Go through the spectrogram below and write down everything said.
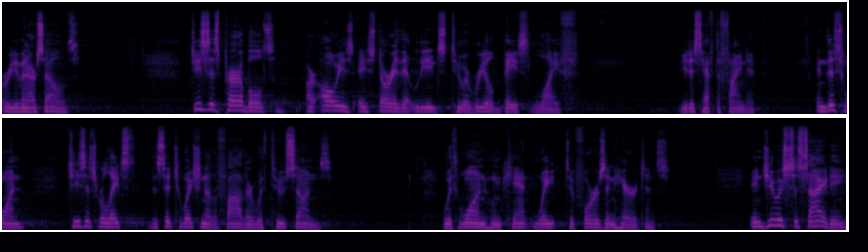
or even ourselves. Jesus' parables are always a story that leads to a real base life. You just have to find it. In this one, Jesus relates the situation of the father with two sons, with one whom can't wait to for his inheritance. In Jewish society,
